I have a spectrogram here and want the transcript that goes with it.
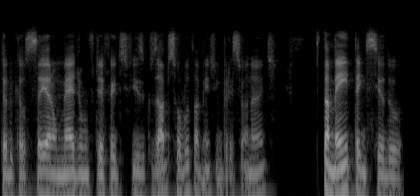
pelo que eu sei, era um médium de efeitos físicos absolutamente impressionante, também tem sido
